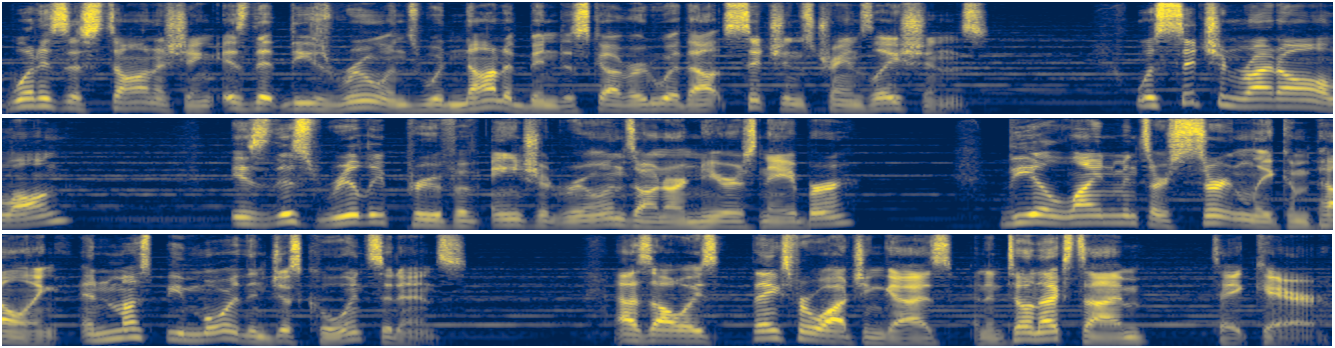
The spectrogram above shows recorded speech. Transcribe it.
What is astonishing is that these ruins would not have been discovered without Sitchin's translations. Was Sitchin right all along? Is this really proof of ancient ruins on our nearest neighbor? The alignments are certainly compelling and must be more than just coincidence. As always, thanks for watching guys, and until next time, take care.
